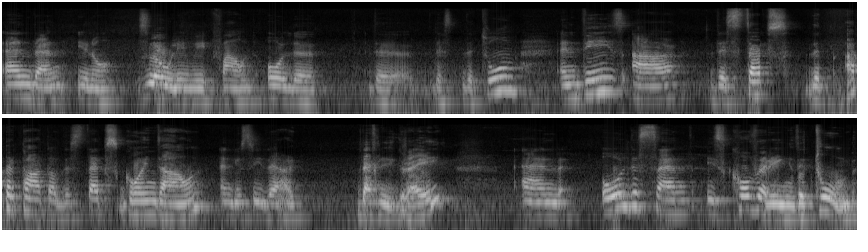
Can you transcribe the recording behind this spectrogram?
and then, you know, slowly we found all the, the, the, the tomb, and these are the steps, the upper part of the steps going down, and you see they are definitely gray, and all the sand is covering the tomb.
